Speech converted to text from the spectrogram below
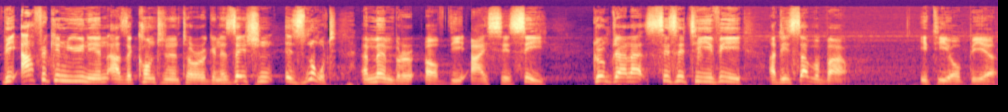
The African Union as a continental organization is not a member of the ICC. Girum Chala CCTV, Addis Ababa, Ethiopia.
